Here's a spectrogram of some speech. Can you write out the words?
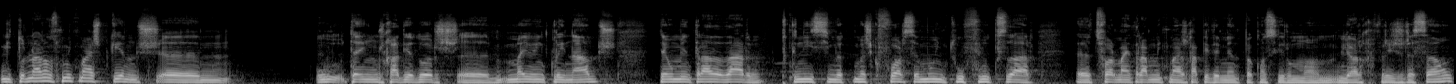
E tornaram-se muito mais pequenos. Uh, tem uns radiadores uh, meio inclinados, tem uma entrada de ar pequeníssima, mas que força muito o fluxo de ar, de forma a entrar muito mais rapidamente para conseguir uma melhor refrigeração.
